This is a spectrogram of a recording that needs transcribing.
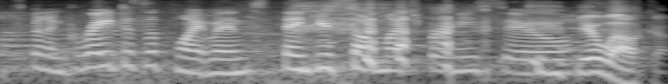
It's been a great disappointment. Thank you so much, Bernie Su. You're welcome.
